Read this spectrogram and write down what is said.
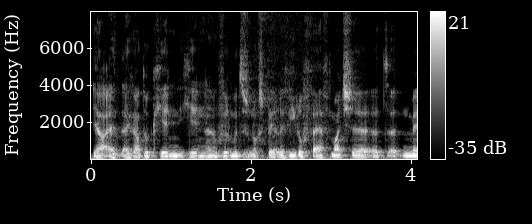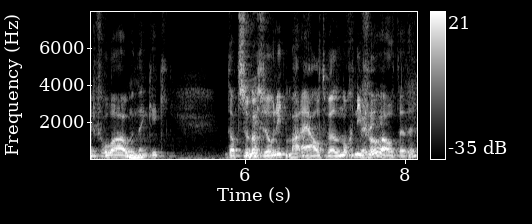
Ja, en hij gaat ook geen, geen, eh, hoeveel moeten ze nog spelen? Vier of vijf matchen het, het meer volhouden, mm. denk ik. Dat sowieso niet, maar hij haalt wel nog niveau altijd, hè?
